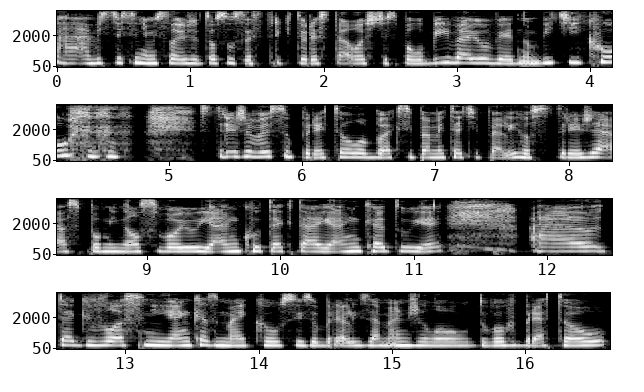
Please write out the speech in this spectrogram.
A aby ste si nemysleli, že to sú sestry, ktoré stále ešte spolu bývajú v jednom bytíku. Strežové sú preto, lebo ak si pamätáte Paliho Streža a spomínal svoju Janku, tak tá Janka tu je. A tak vlastne Janka s Majkou si zobrali za manželov dvoch bratov.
